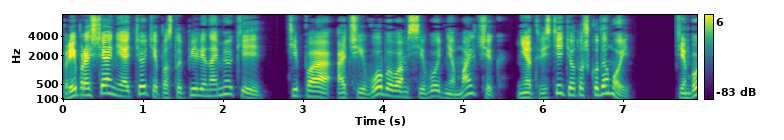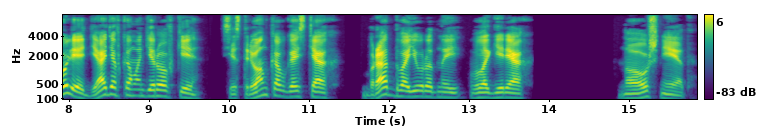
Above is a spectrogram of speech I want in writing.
При прощании от тети поступили намеки, типа «А чего бы вам сегодня, мальчик, не отвезти тетушку домой?» Тем более дядя в командировке, сестренка в гостях, брат двоюродный в лагерях. Но уж нет,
